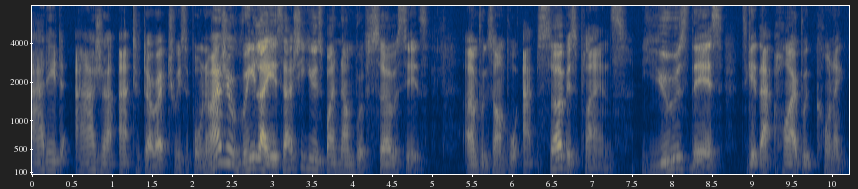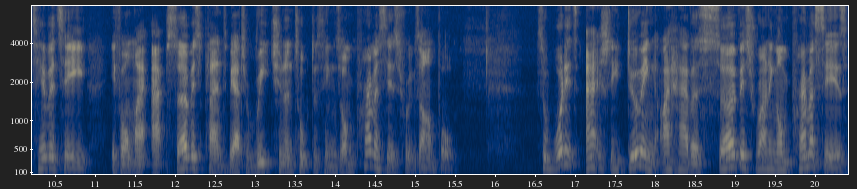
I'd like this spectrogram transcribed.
added Azure Active Directory support. Now, Azure Relay is actually used by a number of services. Um, for example, app service plans use this to get that hybrid connectivity if I want my app service plan to be able to reach in and talk to things on premises, for example. So what it's actually doing, I have a service running on premises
